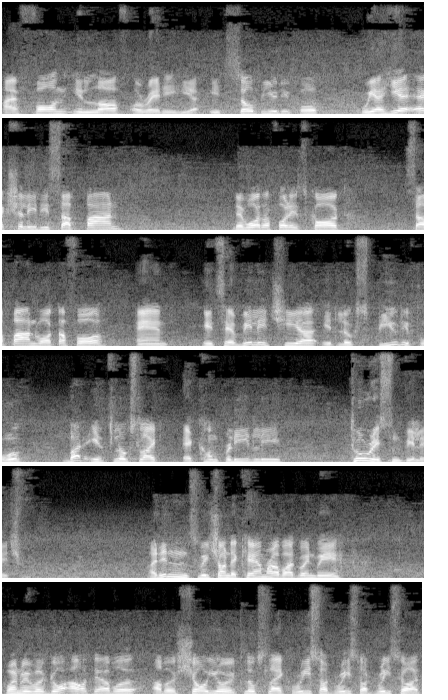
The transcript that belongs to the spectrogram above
I've fallen in love already here. It's so beautiful. We are here actually the Sapan. The waterfall is called Sapan waterfall and it's a village here. It looks beautiful but it looks like a completely tourism village. I didn't switch on the camera but when we when we will go out there I will, I will show you. It looks like resort resort resort.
